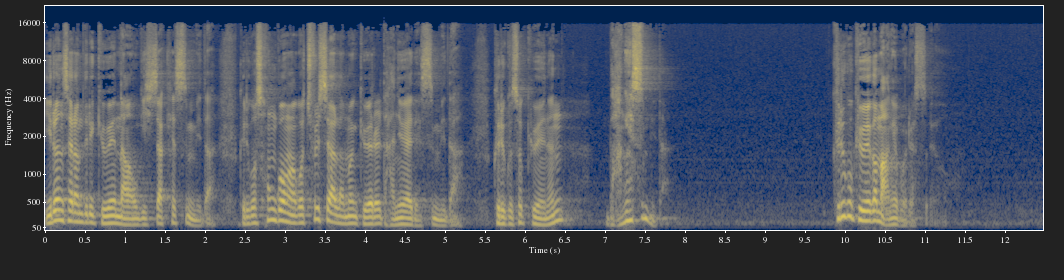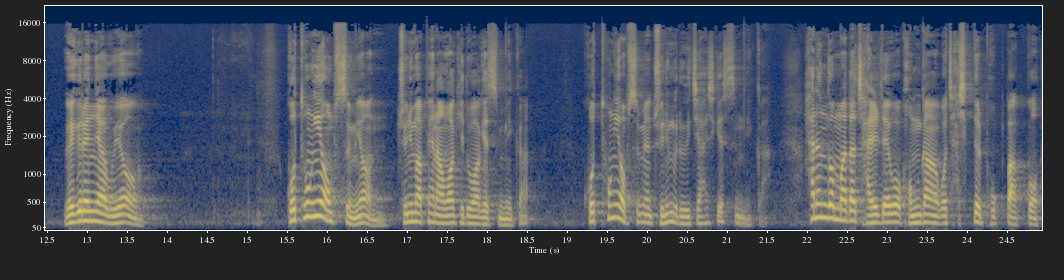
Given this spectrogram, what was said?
이런 사람들이 교회에 나오기 시작했습니다. 그리고 성공하고 출세하려면 교회를 다녀야 됐습니다. 그리고서 교회는 망했습니다. 그리고 교회가 망해버렸어요. 왜 그랬냐고요? 고통이 없으면 주님 앞에 나와 기도하겠습니까? 고통이 없으면 주님을 의지하시겠습니까? 하는 것마다 잘 되고 건강하고 자식들 복 받고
